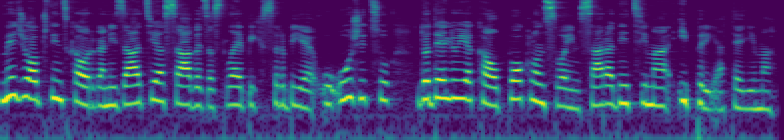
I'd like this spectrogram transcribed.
Međuopštinska organizacija Saveza slepih Srbije u Užicu dodeljuje kao poklon svojim saradnicima i prijateljima.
